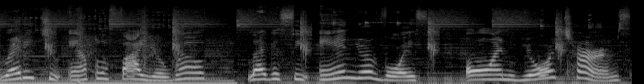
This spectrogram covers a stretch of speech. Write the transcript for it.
ready to amplify your wealth, legacy, and your voice on your terms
